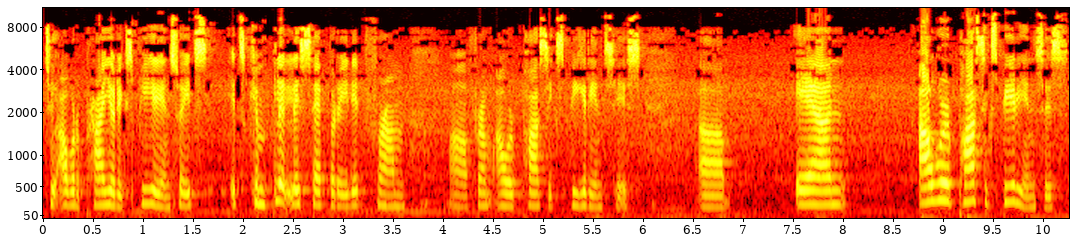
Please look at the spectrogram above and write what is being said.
to our prior experience so it's it's completely separated from uh, from our past experiences. Uh, and our past experiences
